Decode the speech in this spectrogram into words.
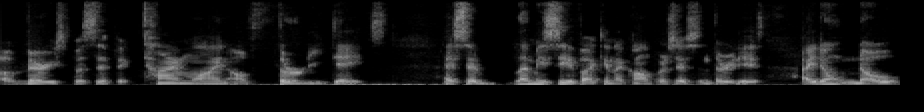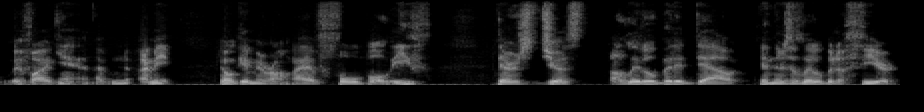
a very specific timeline of 30 days. I said, let me see if I can accomplish this in 30 days. I don't know if I can. I've, I mean, don't get me wrong. I have full belief. There's just a little bit of doubt and there's a little bit of fear.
